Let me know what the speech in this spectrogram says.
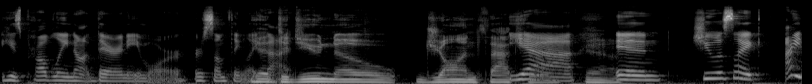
he's probably not there anymore, or something like yeah, that. did you know John Thatcher? Yeah. Yeah. And she was like, I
